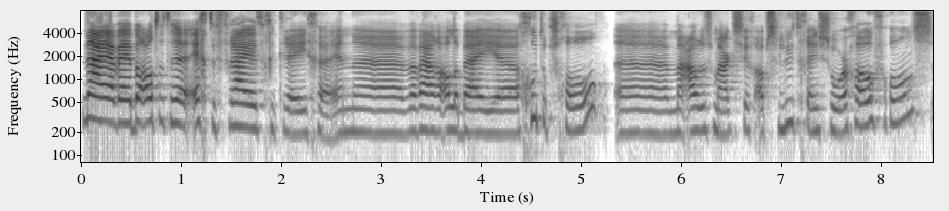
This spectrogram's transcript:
Nou ja, we hebben altijd uh, echt de vrijheid gekregen. En uh, we waren allebei uh, goed op school. mijn ouders maakten zich absoluut geen zorgen over ons.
